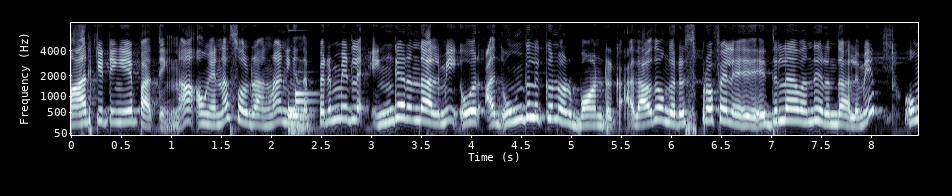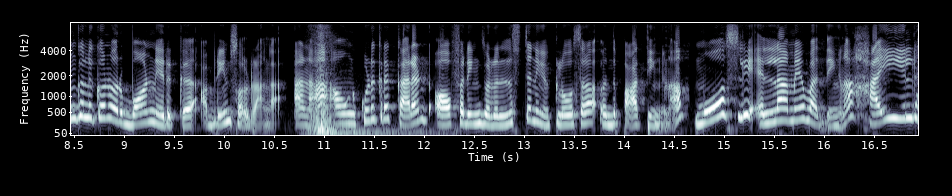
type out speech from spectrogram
மார்க்கெட்டிங்கே பார்த்தீங்கன்னா அவங்க என்ன சொல்கிறாங்கன்னா நீங்கள் இந்த பிரமிடில் எங்கே இருந்தாலுமே ஒரு அது உங்களுக்குன்னு ஒரு பாண்ட் இருக்குது அதாவது உங்கள் ரிஸ்க் ப்ரொஃபைல் எதில் வந்து இருந்தாலுமே உங்களுக்குன்னு ஒரு பாண்ட் இருக்குது அப்படின்னு சொல்கிறாங்க ஆனால் அவங்க கொடுக்குற கரண்ட் ஆஃபரிங்ஸோட லிஸ்ட்டை நீங்கள் க்ளோஸராக வந்து பார்த்தீங்கன்னா மோஸ்ட்லி எல்லாமே பார்த்தீங்கன்னா ஹை yield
